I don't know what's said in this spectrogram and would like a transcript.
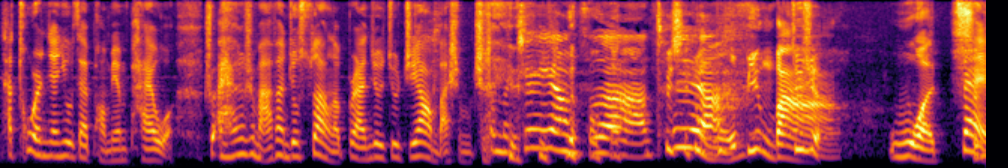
他突然间又在旁边拍我说，哎，要是麻烦就算了，不然就就这样吧，什么之类的。怎么这样子啊？对啊，毛病吧？就是。我在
